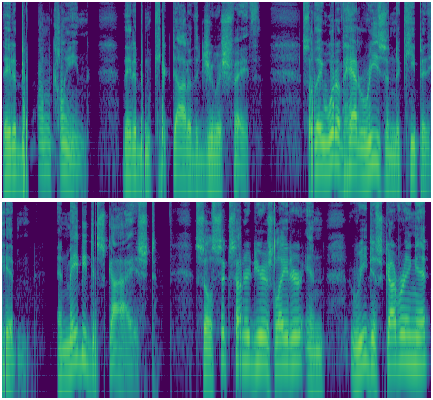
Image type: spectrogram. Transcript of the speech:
They'd have been unclean. They'd have been kicked out of the Jewish faith. So they would have had reason to keep it hidden and maybe disguised. So 600 years later, in rediscovering it,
